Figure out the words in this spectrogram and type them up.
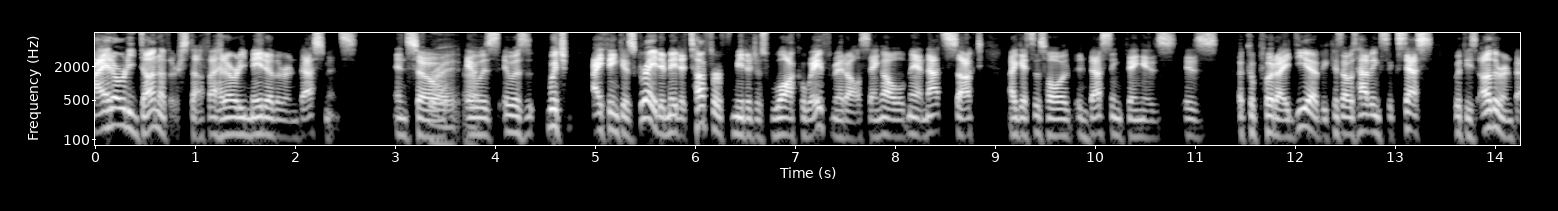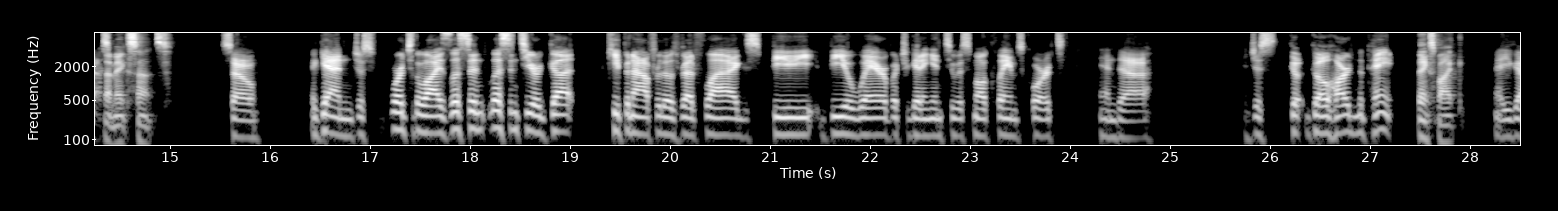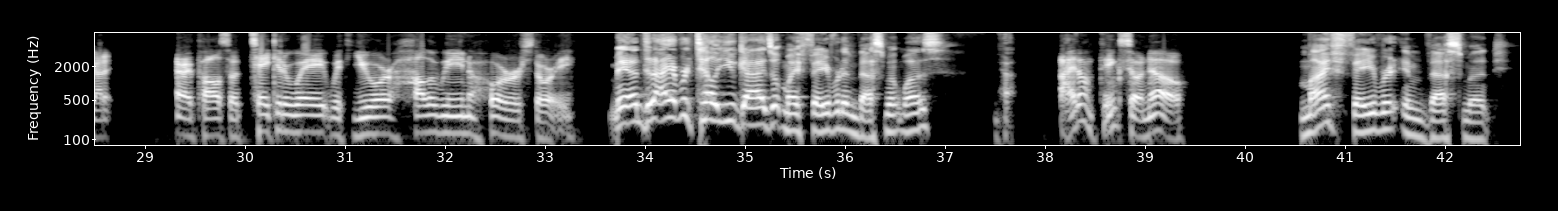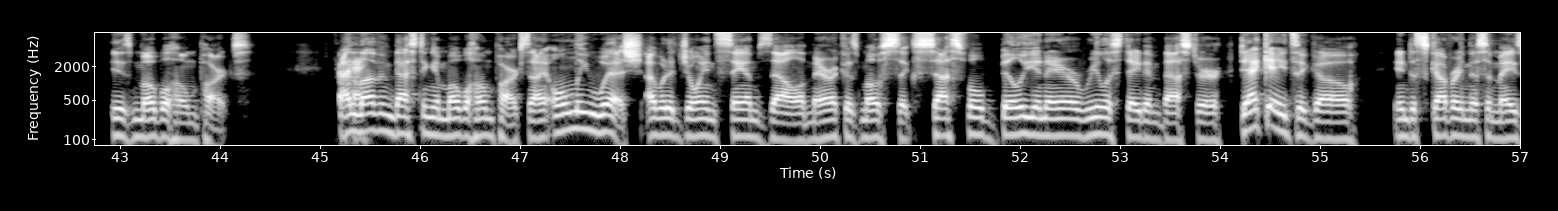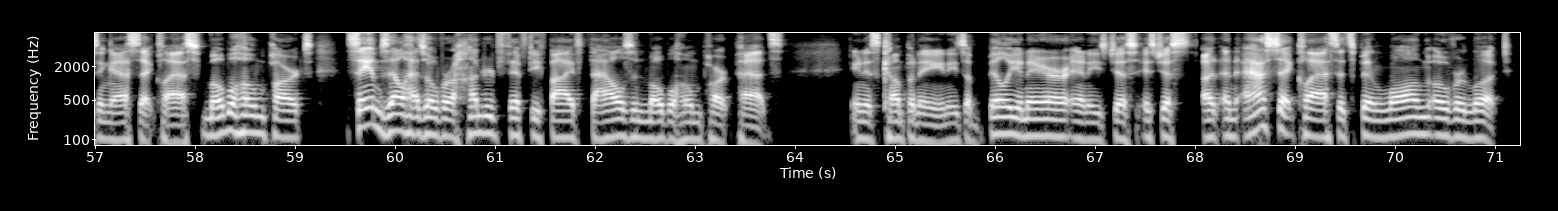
I had already done other stuff. I had already made other investments. And so right, right. it was, it was, which I think is great. It made it tougher for me to just walk away from it all saying, oh, well, man, that sucked. I guess this whole investing thing is, is a kaput idea because I was having success with these other investments. That makes sense. So again, just word to the wise, listen, listen to your gut, keep an eye out for those red flags, be be aware of what you're getting into a small claims court and uh just go, go hard in the paint. Thanks, Mike. Yeah, you got it. All right, Paul. So take it away with your Halloween horror story. Man, did I ever tell you guys what my favorite investment was? Yeah. I don't think so, no. My favorite investment is mobile home parks. Okay. I love investing in mobile home parks, and I only wish I would have joined Sam Zell, America's most successful billionaire real estate investor, decades ago in discovering this amazing asset class. Mobile home parks. Sam Zell has over 155,000 mobile home park pads in his company, and he's a billionaire, and he's just, it's just a, an asset class that's been long overlooked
